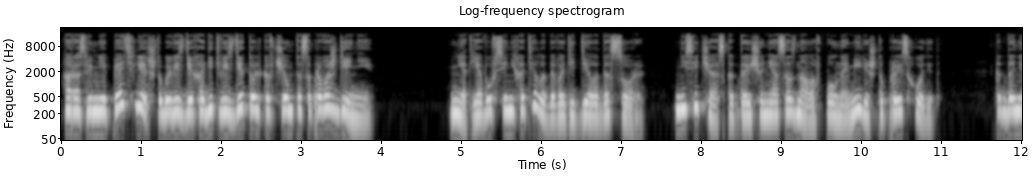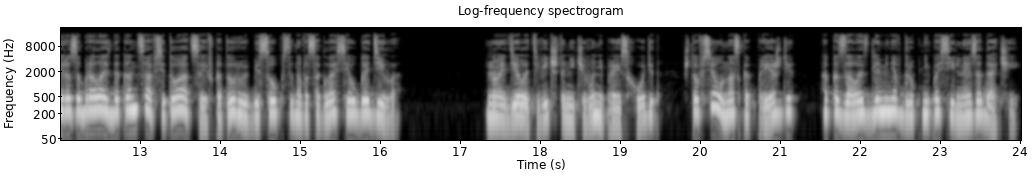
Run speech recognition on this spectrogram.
А разве мне пять лет, чтобы везде ходить, везде только в чем-то сопровождении?» Нет, я вовсе не хотела доводить дело до ссоры. Не сейчас, когда еще не осознала в полной мере, что происходит. Когда не разобралась до конца в ситуации, в которую без собственного согласия угодила. Но и делать вид, что ничего не происходит, что все у нас как прежде, оказалось для меня вдруг непосильной задачей.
